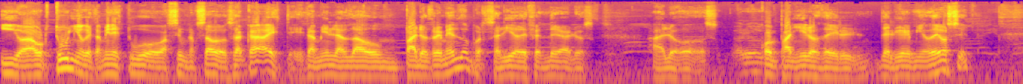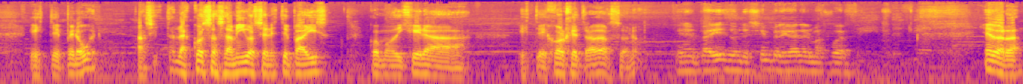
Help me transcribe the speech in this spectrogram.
y a Ortuño, que también estuvo hace unos sábados acá, este, también le han dado un palo tremendo por salir a defender a los a los A los- compañeros del, del gremio de OCE. Este, pero bueno, así están las cosas, amigos, en este país, como dijera este Jorge Traverso, ¿no? En el país donde siempre gana el más fuerte. Es verdad,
